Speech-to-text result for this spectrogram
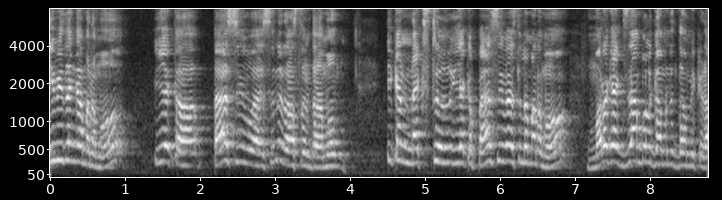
ఈ విధంగా మనము ఈ యొక్క ప్యాసివ్ వాయిస్ని రాస్తుంటాము. ఇక నెక్స్ట్ ఈ యొక్క ప్యాసివ్ వాయిస్లో మనము మరొక ఎగ్జాంపుల్ గమనిద్దాం ఇక్కడ.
